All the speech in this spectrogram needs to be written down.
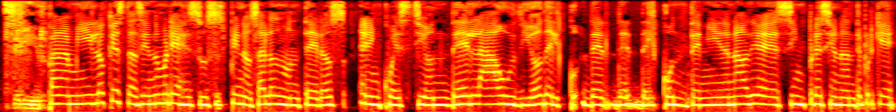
seguir? Para mí lo que está haciendo María Jesús Espinosa de los Monteros en cuestión del audio, del, del contenido en audio es impresionante porque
